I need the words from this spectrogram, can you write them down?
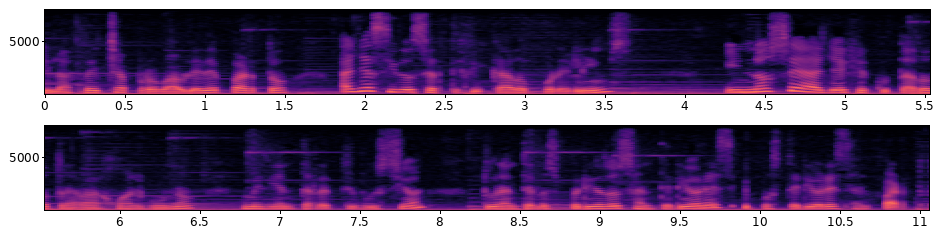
y la fecha probable de parto haya sido certificado por el IMSS y no se haya ejecutado trabajo alguno mediante retribución durante los periodos anteriores y posteriores al parto.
